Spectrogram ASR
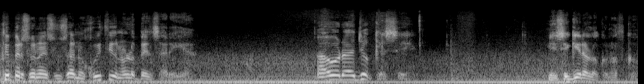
¿Qué persona en su sano juicio no lo pensaría? Ahora yo qué sé. Ni siquiera lo conozco.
